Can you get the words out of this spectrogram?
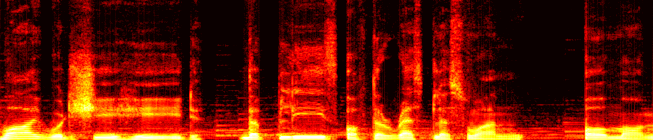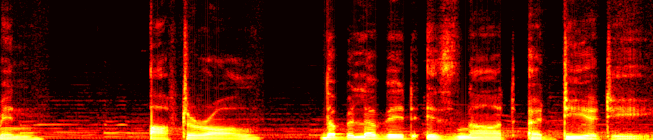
Why would she heed the pleas of the restless one, O Mormon? After all, the beloved is not a deity.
